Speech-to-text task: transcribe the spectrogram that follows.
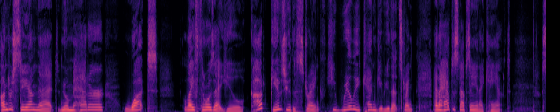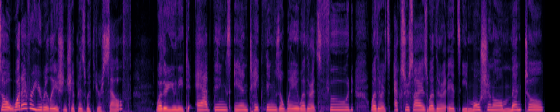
understand that no matter what life throws at you, God gives you the strength. He really can give you that strength. And I have to stop saying I can't. So, whatever your relationship is with yourself, whether you need to add things in, take things away, whether it's food, whether it's exercise, whether it's emotional, mental,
